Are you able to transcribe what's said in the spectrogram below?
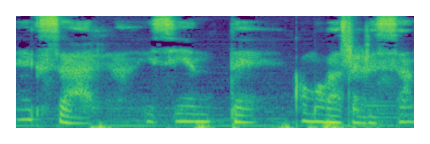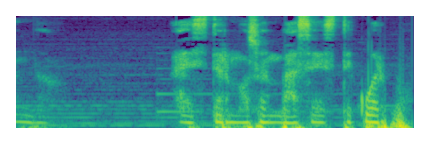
Exhala y siente cómo vas regresando a este hermoso envase, este cuerpo,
